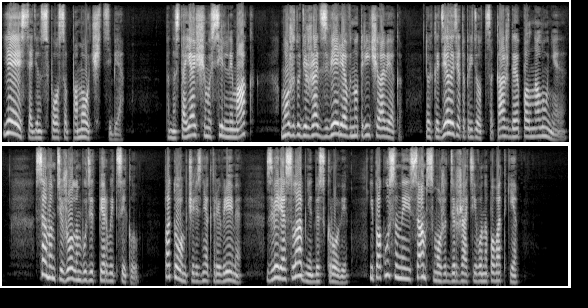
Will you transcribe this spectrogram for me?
«Есть один способ помочь тебе. По-настоящему сильный маг может удержать зверя внутри человека». Только делать это придется каждое полнолуние. Самым тяжелым будет первый цикл. Потом, через некоторое время, зверь ослабнет без крови, и покусанный сам сможет держать его на поводке —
